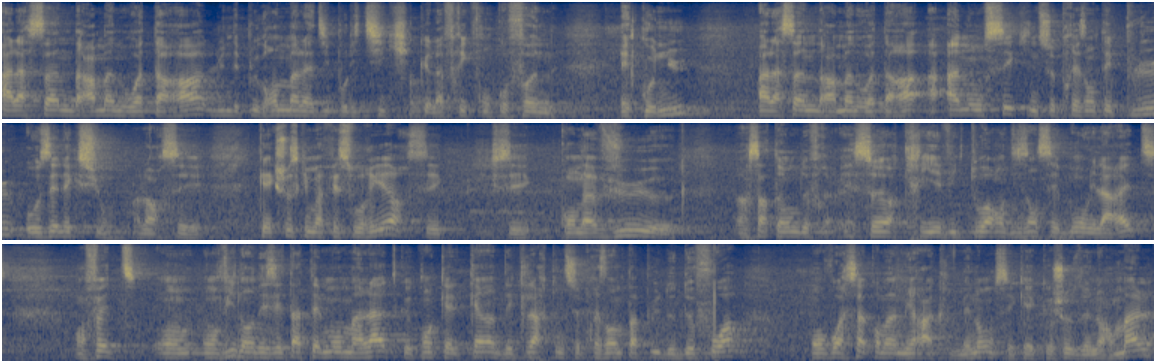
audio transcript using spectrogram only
Alassane Draman Ouattara, l'une des plus grandes maladies politiques que l'Afrique francophone ait connue, Alassane Draman Ouattara a annoncé qu'il ne se présentait plus aux élections. Alors c'est quelque chose qui m'a fait sourire, c'est qu'on a vu euh, un certain nombre de frères et sœurs crier victoire en disant c'est bon, il arrête. En fait, on, on, vit dans des états tellement malades que quand quelqu'un déclare qu'il ne se présente pas plus de deux fois, on voit ça comme un miracle. Mais non, c'est quelque chose de normal.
